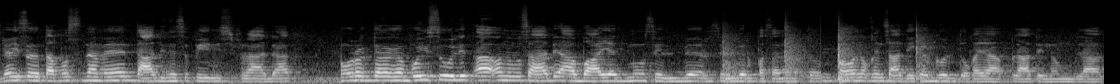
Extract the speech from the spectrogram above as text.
Guys, so tapos namin. Tadi na sa finished product. Murag talaga boy, sulit ah, ano mo sa adi, ah, mo, silver, silver pa sa to. Pauno kin sa adi ka gold o kaya platinum black.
